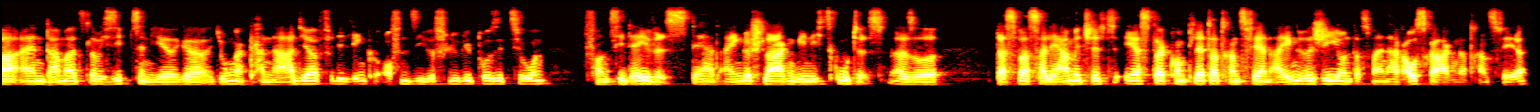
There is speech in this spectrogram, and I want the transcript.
war ein damals, glaube ich, 17-jähriger junger Kanadier für die linke offensive Flügelposition von C. Davis. Der hat eingeschlagen wie nichts Gutes. Also das war Salihamidzics erster kompletter Transfer in Eigenregie und das war ein herausragender Transfer.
